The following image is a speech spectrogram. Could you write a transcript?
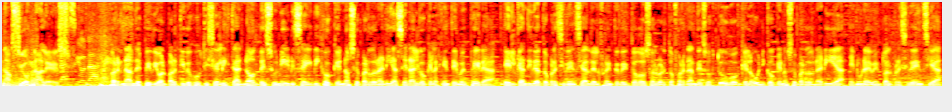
Nacionales. Nacionales. Fernández pidió al Partido Justicialista no desunirse y dijo que no se perdonaría hacer algo que la gente no espera. El candidato presidencial del Frente de Todos, Alberto Fernández, sostuvo que lo único que no se perdonaría en una eventual presidencia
